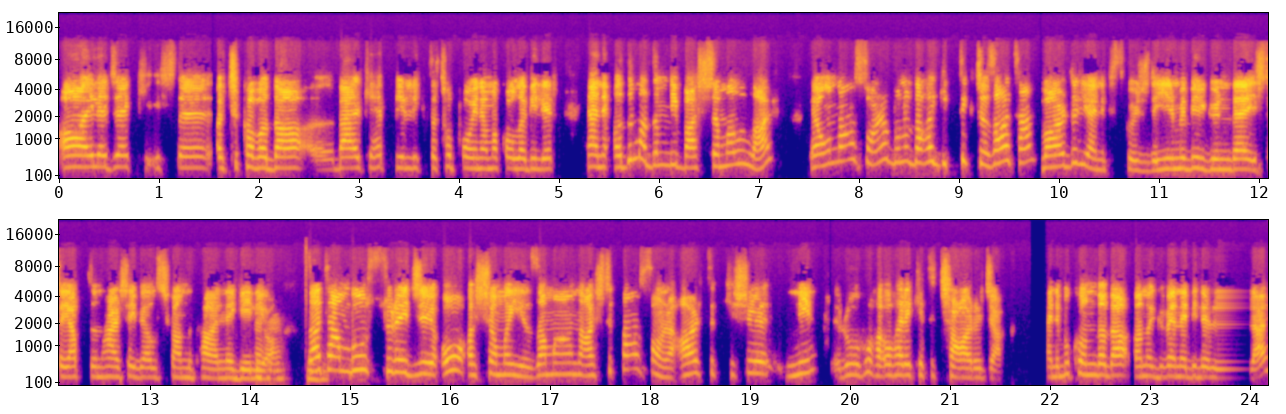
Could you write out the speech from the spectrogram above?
Ailecek işte açık havada e, belki hep birlikte top oynamak olabilir. Yani adım adım bir başlamalılar ve ondan sonra bunu daha gittikçe zaten vardır yani psikolojide 21 günde işte yaptığın her şey bir alışkanlık haline geliyor. Zaten bu süreci, o aşamayı, zamanı aştıktan sonra artık kişinin ruhu o hareketi çağıracak. Hani bu konuda da bana güvenebilirler.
